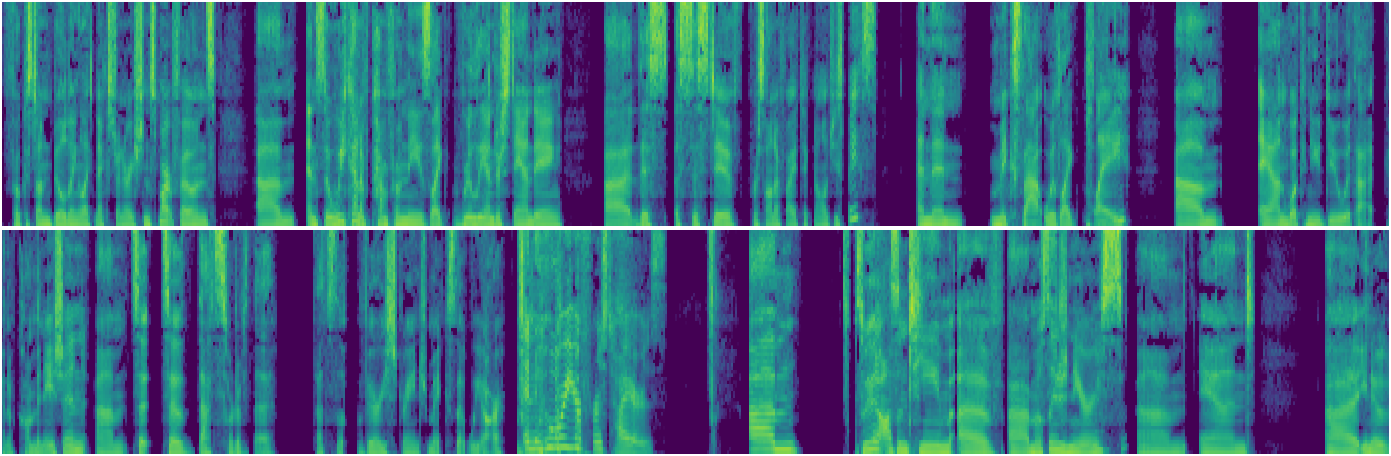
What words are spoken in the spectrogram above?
focused on building like next generation smartphones. Um, and so we kind of come from these like really understanding uh, this assistive personified technology space and then mix that with like play. Um, and what can you do with that kind of combination? Um, so, so that's sort of the, that's the very strange mix that we are. And who were your first hires? Um, so we have an awesome team of uh, mostly engineers, um, and uh, you know,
